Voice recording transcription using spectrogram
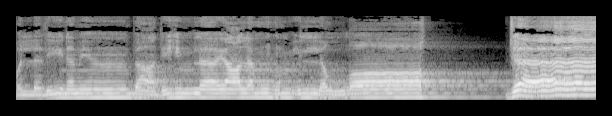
والذين من بعدهم لا يعلمهم إلا الله. جاءتهم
